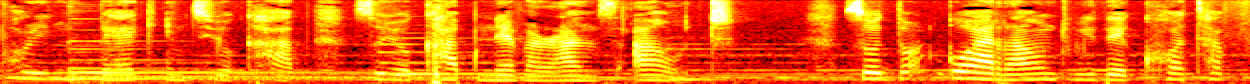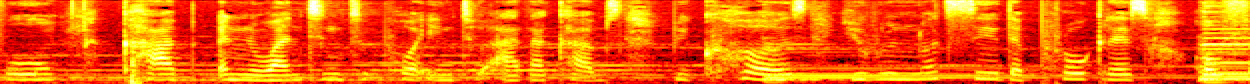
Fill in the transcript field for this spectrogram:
pouring back into your cup so your cup never runs out. So don't go around with a quarter full cup and wanting to pour into other cups because you will not see the progress of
